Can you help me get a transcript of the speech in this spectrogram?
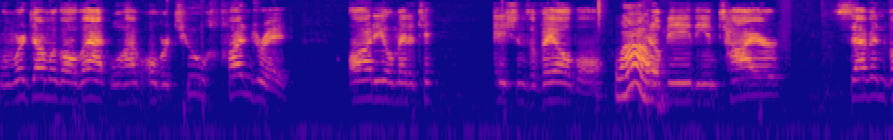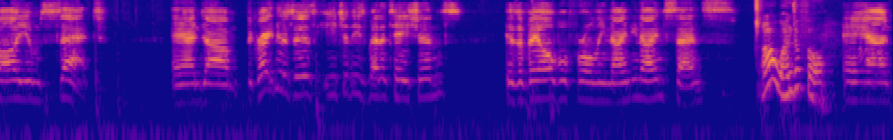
when we're done with all that, we'll have over 200 audio meditations available. Wow. It'll be the entire seven volume set. And um, the great news is each of these meditations is available for only 99 cents. Oh, wonderful. And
